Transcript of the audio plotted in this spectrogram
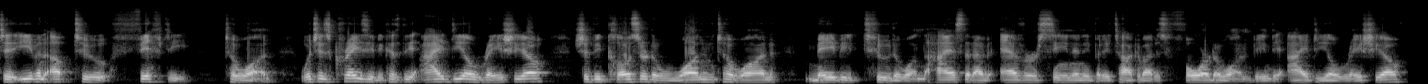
to even up to 50 to 1, which is crazy because the ideal ratio should be closer to 1 to 1 maybe two to one. The highest that I've ever seen anybody talk about is four to one being the ideal ratio.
